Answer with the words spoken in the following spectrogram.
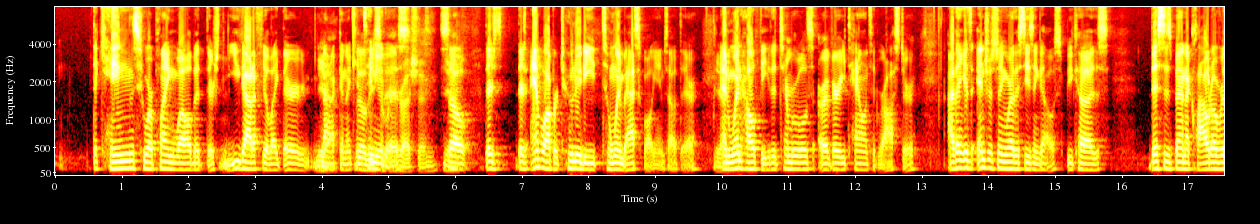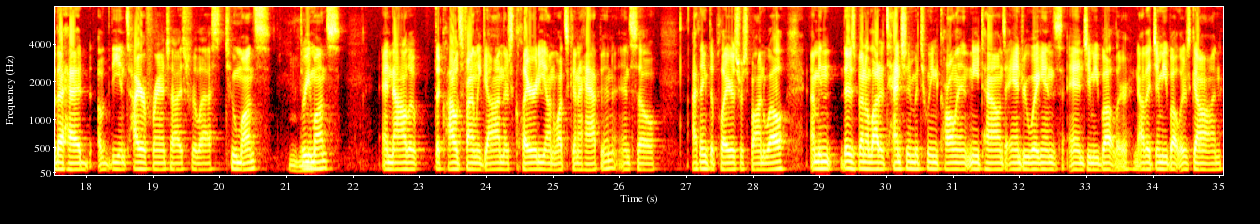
the Kings who are playing well, but there's you got to feel like they're Yeah. not going to continue this. regression. So there's there's ample opportunity to win basketball games out there, Yeah. and when healthy, the Timberwolves are a very talented roster. I think it's interesting where the season goes because this has been a cloud over the head of the entire franchise for the last two months, Mm-hmm. three months, and now the the cloud's finally gone. There's clarity on what's going to happen, and so I think the players respond well. I mean, there's been a lot of tension between Karl Anthony Towns, Andrew Wiggins, and Jimmy Butler. Now that Jimmy Butler's gone,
